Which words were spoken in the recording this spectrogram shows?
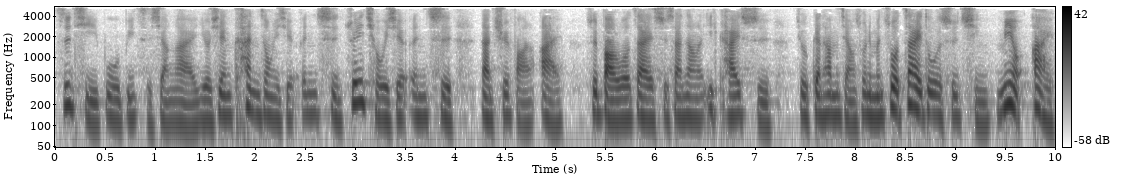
肢体不彼此相爱，有些人看重一些恩赐，追求一些恩赐，但缺乏了爱，所以保罗在十三章的一开始就跟他们讲说：你们做再多的事情，没有爱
